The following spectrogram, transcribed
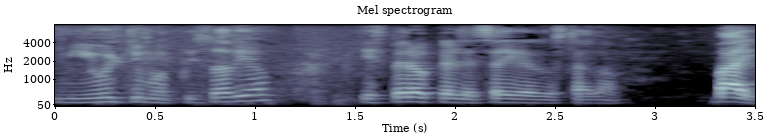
mi último episodio y espero que les haya gustado. Bye.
